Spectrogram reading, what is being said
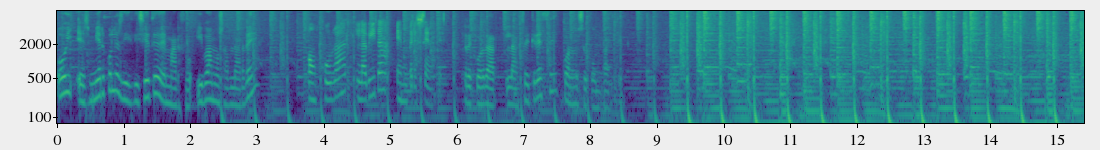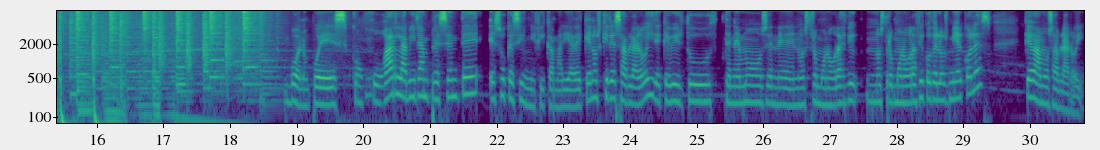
Hoy es miércoles 17 de marzo y vamos a hablar de... Conjugar la vida en presente. Recordar, la fe crece cuando se comparte. Bueno, pues conjugar la vida en presente, ¿eso qué significa, María? ¿De qué nos quieres hablar hoy? ¿De qué virtud tenemos en eh, nuestro monográfico, nuestro monográfico de los miércoles? ¿Qué vamos a hablar hoy?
